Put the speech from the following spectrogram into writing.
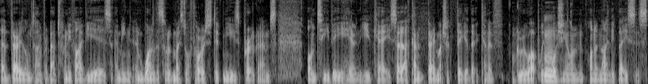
a very long time, for about twenty-five years. I mean, and one of the sort of most authoritative news programs on TV here in the UK. So, I've kind of very much a figure that kind of grew up with watching on on a nightly basis.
